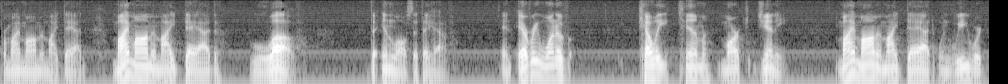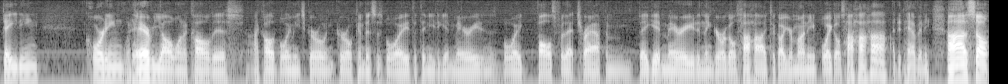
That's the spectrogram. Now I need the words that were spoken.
for my mom and my dad. My mom and my dad love the in laws that they have. And every one of Kelly, Tim, Mark, Jenny, my mom and my dad, when we were dating, courting, whatever y'all want to call this, I call it boy meets girl, and girl convinces boy that they need to get married, and this boy falls for that trap, and they get married, and then girl goes, ha ha, I took all your money. Boy goes, ha ha ha, I didn't have any. Uh, so,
